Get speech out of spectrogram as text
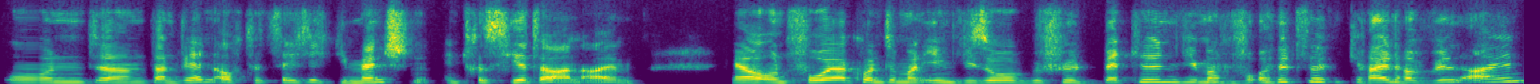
und ähm, dann werden auch tatsächlich die Menschen interessierter an einem. Ja, und vorher konnte man irgendwie so gefühlt betteln, wie man wollte. Keiner will ein.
